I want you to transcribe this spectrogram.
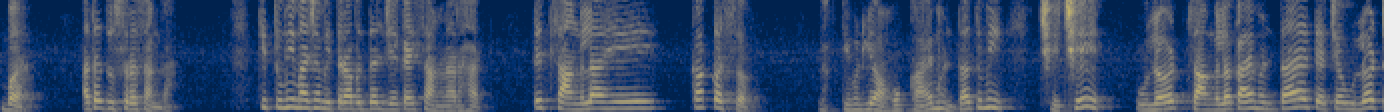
बरं आता दुसरं सांगा. की तुम्ही माझ्या मित्राबद्दल जे काही सांगणार आहात ते चांगलं आहे का कसं? व्यक्ती म्हटली अहो काय म्हणता तुम्ही? छे छे. उलट चांगलं काय म्हणताय? त्याच्या उलट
